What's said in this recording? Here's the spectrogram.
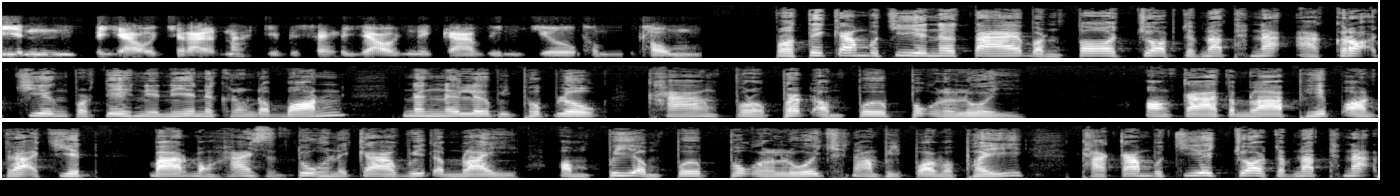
មានប្រយោជន៍ច្រើនណាស់ជាពិសេសប្រយោជន៍នៃការវិនិយោគធំធំប្រទេសកម្ពុជានៅតែបន្តជាប់ចំណាត់ថ្នាក់អាក្រក់ជាងប្រទេសនានានៅក្នុងតំបន់និងនៅលើពិភពលោកខាងប្រព្រឹត្តអំពើពុករលួយអង្គការតម្លាភាពអន្តរជាតិបានបង្ហាញសន្ទុះនៃការវិតម្លៃអំពីអំពើពុករលួយឆ្នាំ2020ថាកម្ពុជាជាប់ចំណាត់ថ្នាក់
